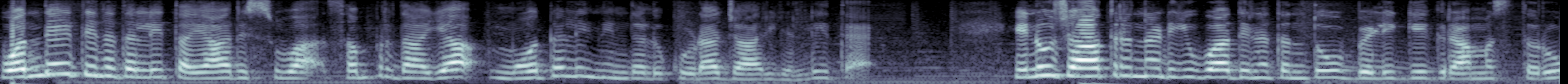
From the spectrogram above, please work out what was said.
ಒಂದೇ ದಿನದಲ್ಲಿ ತಯಾರಿಸುವ ಸಂಪ್ರದಾಯ ಮೊದಲಿನಿಂದಲೂ ಕೂಡ ಜಾರಿಯಲ್ಲಿದೆ. ಇನ್ನು ಜಾತ್ರೆ ನಡೆಯುವ ದಿನದಂದು ಬೆಳಿಗ್ಗೆ ಗ್ರಾಮಸ್ಥರು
